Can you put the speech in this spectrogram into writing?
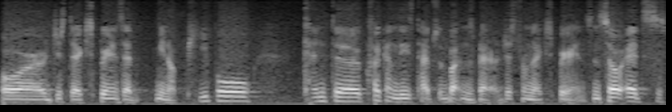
or just their experience that you know people tend to click on these types of buttons better just from their experience and so it's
